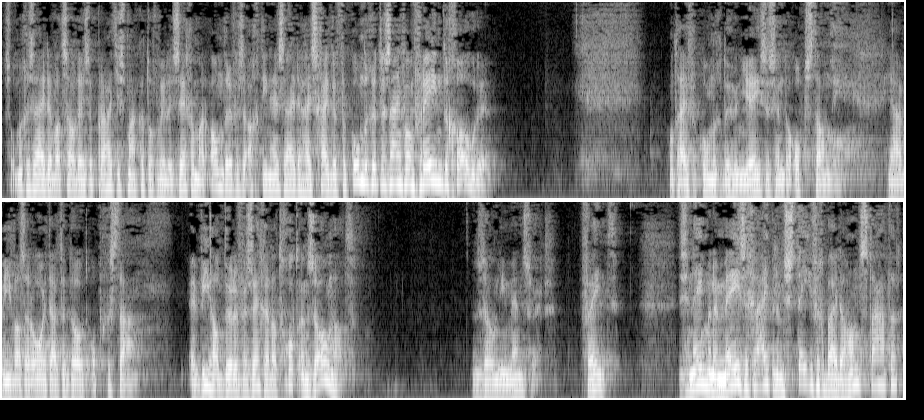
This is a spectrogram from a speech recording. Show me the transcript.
Sommigen zeiden, wat zou deze praatjesmaker toch willen zeggen? Maar anderen, vers 18, hij zeiden, hij schijnt de verkondiger te zijn van vreemde goden. Want hij verkondigde hun Jezus en de opstanding. Ja, wie was er ooit uit de dood opgestaan? En wie had durven zeggen dat God een zoon had? Een zoon die mens werd. Vreemd. Ze nemen hem mee, ze grijpen hem stevig bij de hand, staat er.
